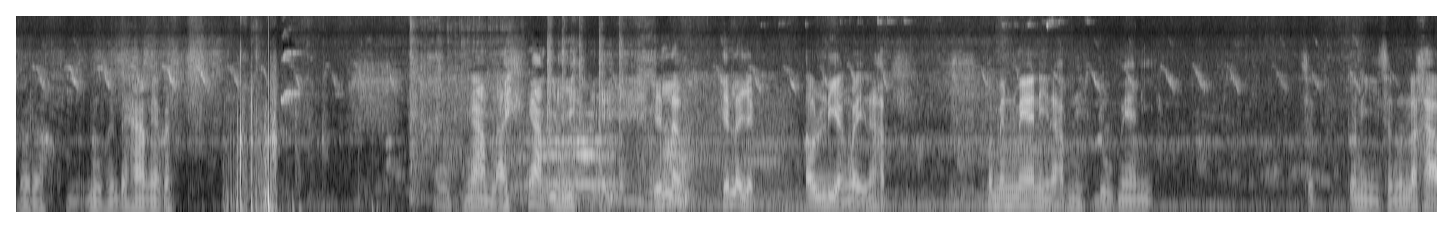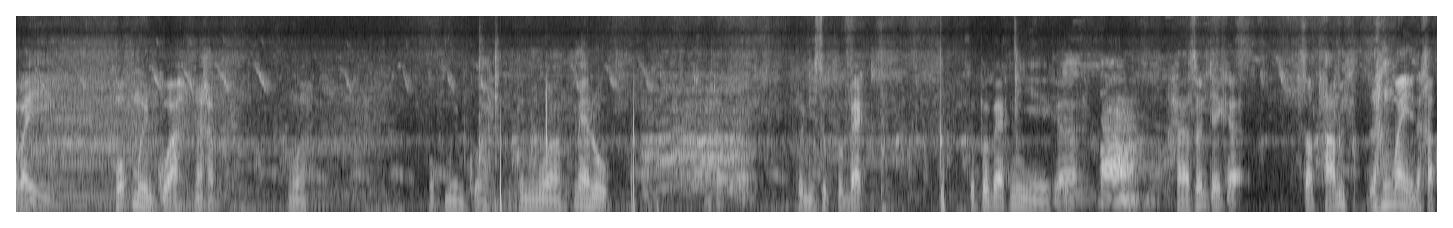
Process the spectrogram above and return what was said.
เดี๋ยวเดี๋ยวหนูเห็นไปห้าแม่กันงามไร งามอีลีเห็นแล้วเห็นแล้วอยากเอาเลี้ยงไว้นะครับก็เป็นแม่นี่นะครับนี่ลูแม่นี่ตัวนี้สนุนราคาไปหกหมื่นกว่านะครับงัว หกหมื่นกว่าเป็นงัวแม่ลูกนะครับตัวนี้ซุปเปอร์แบ็กซุปเปอร์แบ็กนี่ก็ถ้าสนใจก็สอบถามหลังไม่นะครับ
